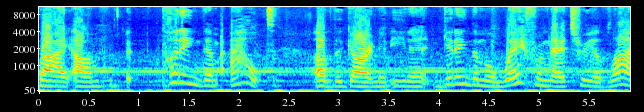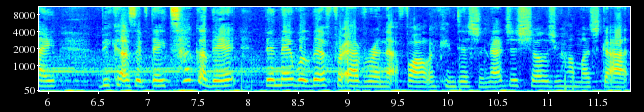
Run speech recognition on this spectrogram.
by um, putting them out of the Garden of Eden, getting them away from that tree of life, because if they took of it, then they would live forever in that fallen condition. That just shows you how much God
